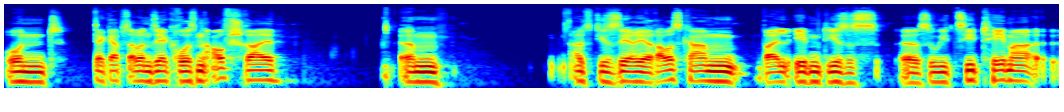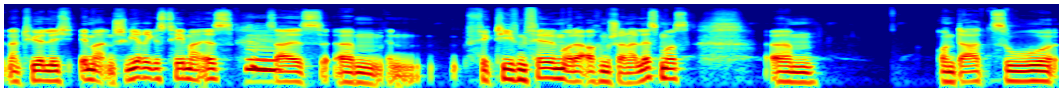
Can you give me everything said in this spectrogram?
Und da gab es aber einen sehr großen Aufschrei, ähm, als diese Serie rauskam, weil eben dieses äh, Suizidthema natürlich immer ein schwieriges Thema ist, mhm. sei es ähm, in fiktiven Filmen oder auch im Journalismus. Ähm, und dazu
